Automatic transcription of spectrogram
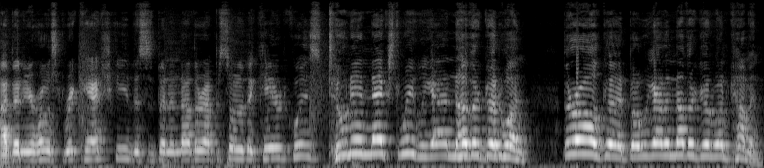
I've been your host, Rick Katschke. This has been another episode of the Catered Quiz. Tune in next week. We got another good one. They're all good, but we got another good one coming.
